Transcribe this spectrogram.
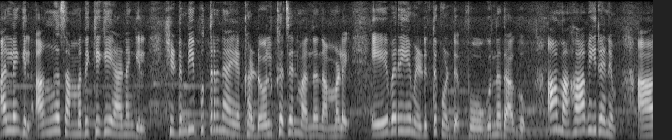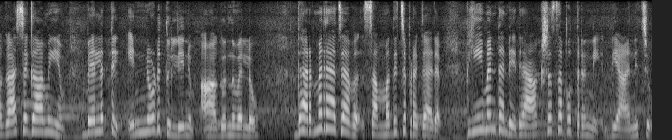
അല്ലെങ്കിൽ അങ്ങ് സമ്മതിക്കുകയാണെങ്കിൽ ഹിഡംബിപുത്രനായ ഖഡോൽഖജൻ വന്ന് നമ്മളെ ഏവരെയും എടുത്തുകൊണ്ട് പോകുന്നതാകും. ആ മഹാവീരനും ആകാശഗാമിയും ബലത്തിൽ എന്നോട് തുല്യനും ആകുന്നുവല്ലോ. ധർമ്മരാജാവ് സമ്മതിച്ച പ്രകാരം ഭീമൻ തന്റെ രാക്ഷസപുത്രനെ ധ്യാനിച്ചു.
